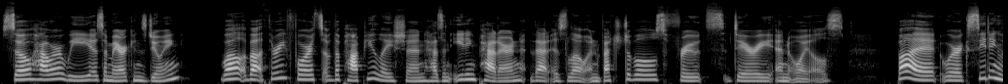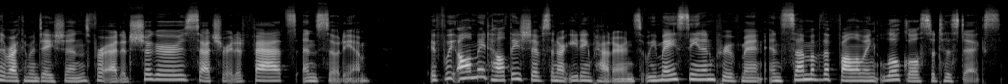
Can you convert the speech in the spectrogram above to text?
So, how are we as Americans doing? Well, about three fourths of the population has an eating pattern that is low in vegetables, fruits, dairy, and oils. But we're exceeding the recommendations for added sugars, saturated fats, and sodium. If we all made healthy shifts in our eating patterns, we may see an improvement in some of the following local statistics.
